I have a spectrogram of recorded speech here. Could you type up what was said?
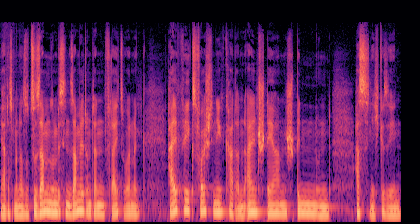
ja, dass man da so zusammen so ein bisschen sammelt und dann vielleicht sogar eine halbwegs vollständige Karte mit allen Sternen, Spinnen und hast du nicht gesehen.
